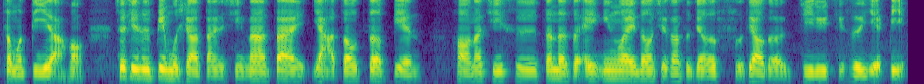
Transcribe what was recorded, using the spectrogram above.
这么低啊哈，所以其实并不需要担心。那在亚洲这边，好，那其实真的是诶，因为那种血栓事件而死掉的几率，其实也比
